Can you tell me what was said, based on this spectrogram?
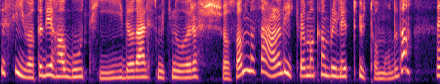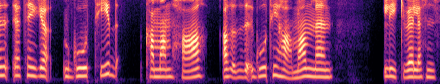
jeg sier jo at de har god tid, og det er liksom ikke noe å rushe og sånn, men så er det likevel Man kan bli litt utålmodig, da. Men jeg tenker god tid kan man ha. Altså, god tid har man, men likevel, jeg synes,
